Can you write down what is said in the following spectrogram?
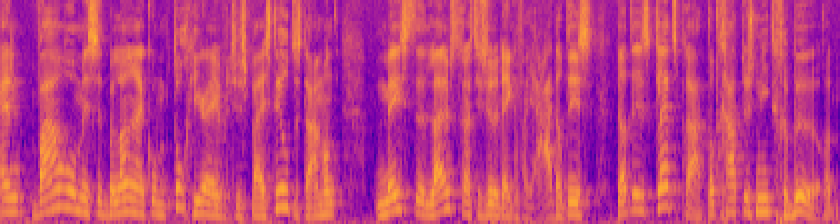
En waarom is het belangrijk om toch hier eventjes bij stil te staan? Want de meeste luisteraars die zullen denken van ja, dat is, dat is kletspraat. Dat gaat dus niet gebeuren.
